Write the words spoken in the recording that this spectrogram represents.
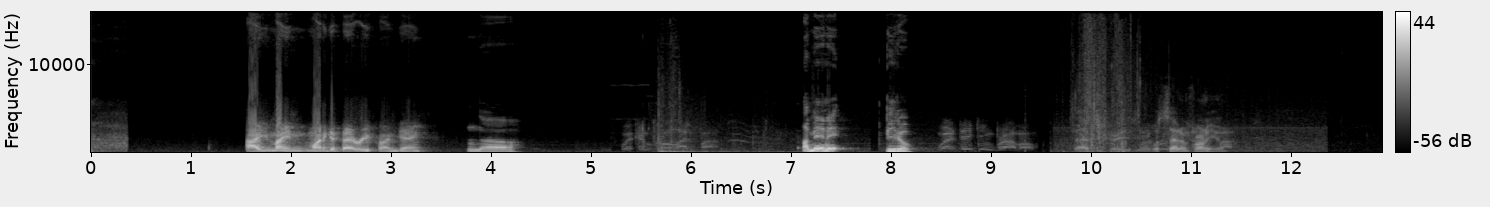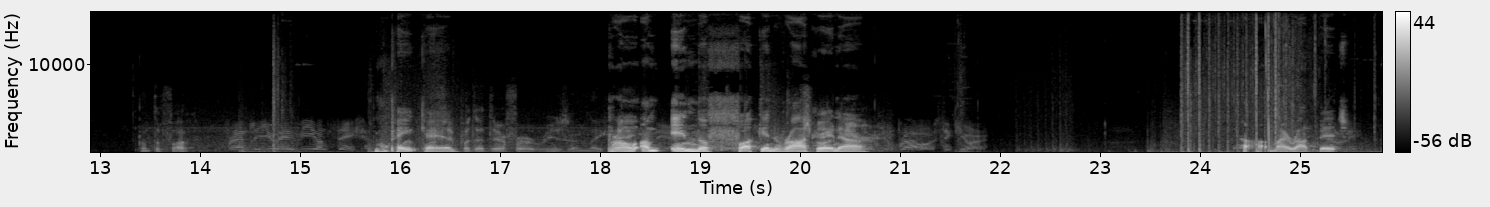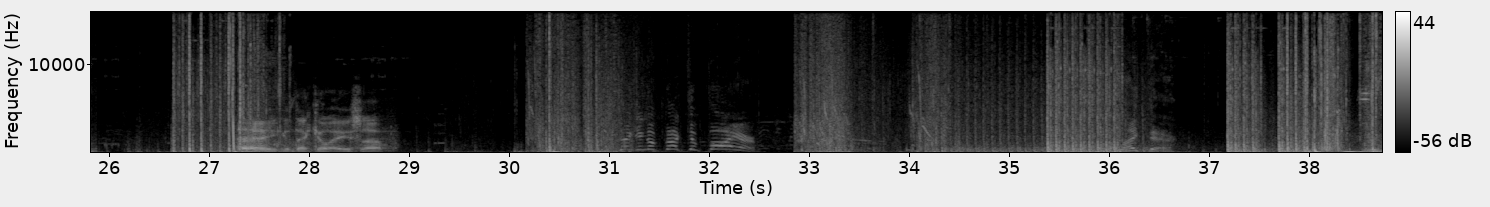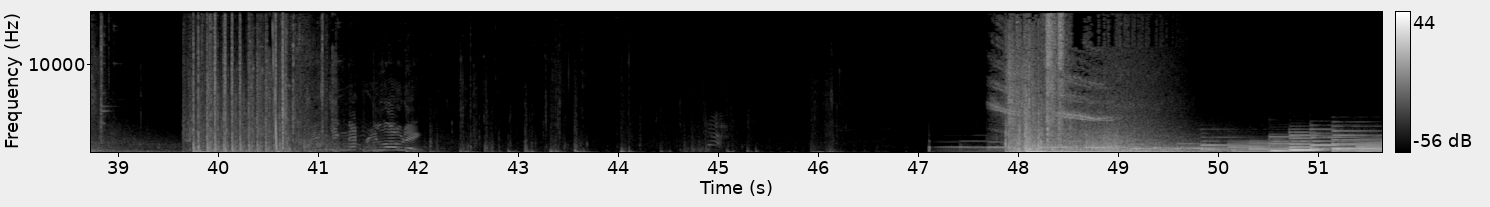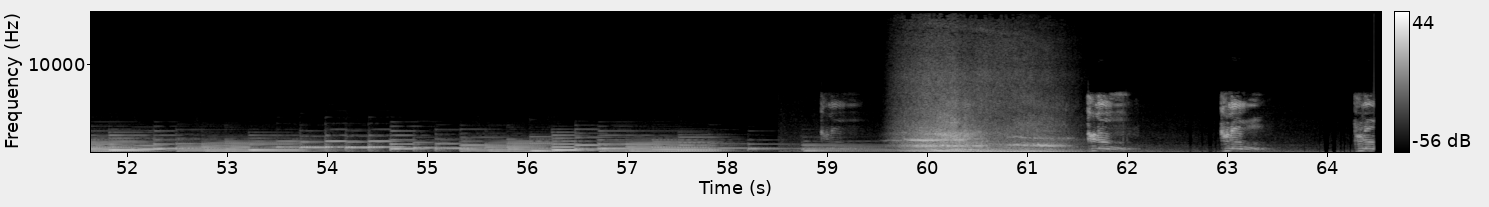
Ah, you might want to get that refund, gang. No. We control Alpha. I'm in it. Beto. We're taking Bravo. that's crazy. What's that in front of you? What the fuck? Paint can. Bro, I'm in the fucking rock right now. Haha, my rock, bitch. Hey, get that kill ASAP.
